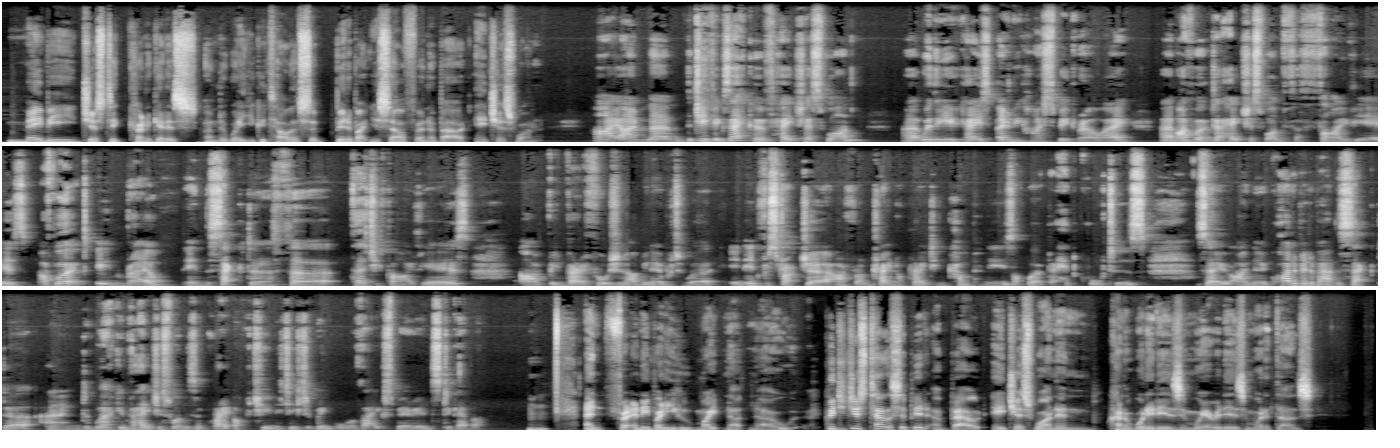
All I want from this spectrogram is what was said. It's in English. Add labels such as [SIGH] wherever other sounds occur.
maybe just to kind of get us underway, you could tell us a bit about yourself and about HS1. Hi, I'm um, the Chief Exec of HS1. Uh, we're the UK's only high speed railway. Um, I've worked at HS1 for five years. I've worked in rail in the sector for 35 years. I've been very fortunate. I've been able to work in infrastructure. I've run train operating companies. I've worked at headquarters. So I know quite a bit about the sector and working for HS1 is a great opportunity to bring all of that experience together. Mm-hmm. And for anybody who might not know, could you just tell us a bit about HS1 and kind of what it is and where it is and what it does?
